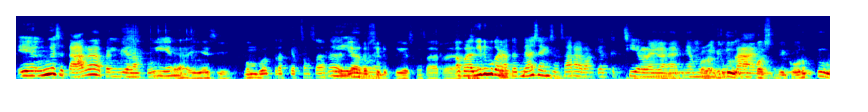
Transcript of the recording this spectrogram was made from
Ya enggak setara apa yang dia lakuin. Ya iya sih. Membuat rakyat sengsara Iya, dia harus hidup juga sengsara. Apalagi dia bukan rakyat biasa yang sengsara rakyat kecil ya kan yang apalagi tuh membutuhkan. pas di korup tuh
